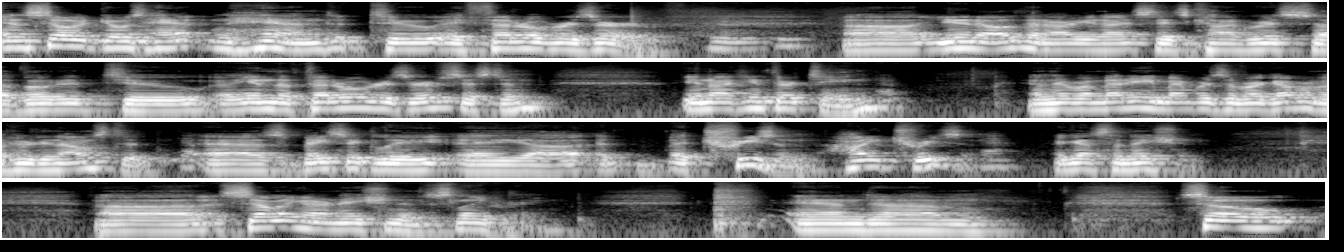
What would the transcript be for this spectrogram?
and so it goes hand in hand to a Federal Reserve. Mm-hmm. Uh, you know that our United States Congress uh, voted to uh, in the Federal Reserve System in 1913, yep. and there were many members of our government who denounced it yep. as basically a, uh, a, a, treason, high treason against the nation. uh, selling our nation into slavery. And um, so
